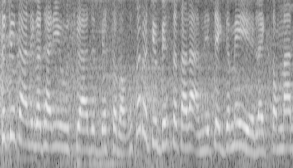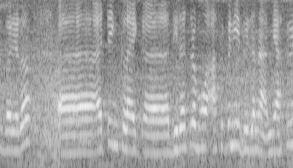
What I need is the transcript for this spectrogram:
सो त्यो कारणले गर्दाखेरि उसको आज व्यस्त भएको छ र त्यो व्यस्ततालाई हामीले चाहिँ एकदमै लाइक सम्मान गरेर आई थिङ्क लाइक धीरज र म आफै पनि दुईजना हामी आफै पनि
